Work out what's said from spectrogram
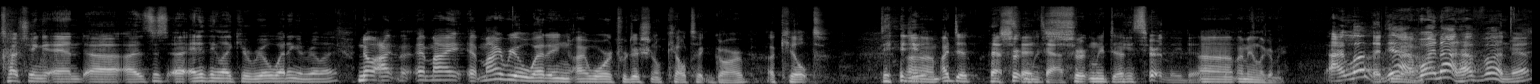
touching, and uh, uh, is this uh, anything like your real wedding in real life? No, I, at my at my real wedding, I wore traditional Celtic garb, a kilt. Did you? Um, I did. That's I certainly, fantastic. certainly did. you certainly did. Um, I mean, look at me. I love it. Yeah, yeah. Why not? Have fun, man.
